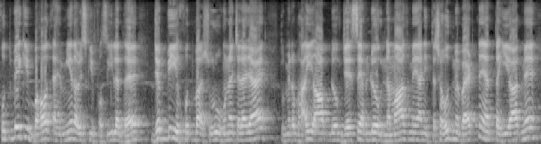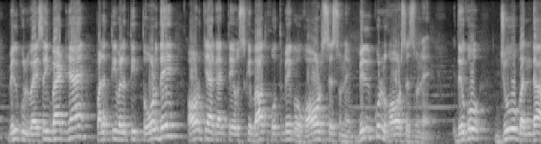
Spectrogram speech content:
खुतबे की बहुत अहमियत और इसकी फसीलत है। जब भी खुतबा शुरू होना चला जाए तो मेरा भाई, आप लोग जैसे हम लोग नमाज़ में, यानी तशहद में बैठते हैं, तहियात में, बिल्कुल वैसे ही बैठ जाएँ पलती वलती तोड़ दें, और क्या कहते हैं, उसके बाद खुतबे को गौर से सुने, बिल्कुल गौर से सुने। देखो, जो बंदा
